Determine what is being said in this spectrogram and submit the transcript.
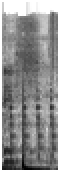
This.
